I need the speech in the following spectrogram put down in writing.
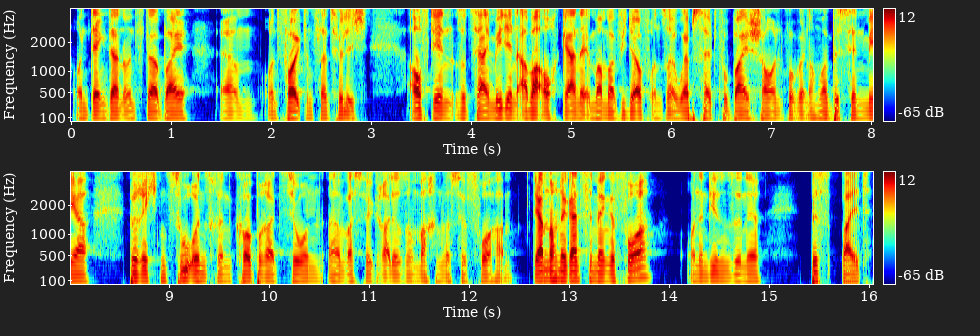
und denkt an uns dabei ähm, und folgt uns natürlich auf den sozialen Medien, aber auch gerne immer mal wieder auf unserer Website vorbeischauen, wo wir nochmal ein bisschen mehr berichten zu unseren Kooperationen, äh, was wir gerade so machen, was wir vorhaben. Wir haben noch eine ganze Menge vor und in diesem Sinne bis bald.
